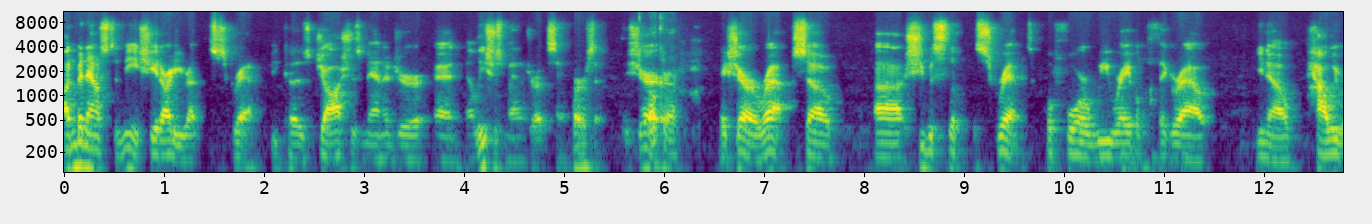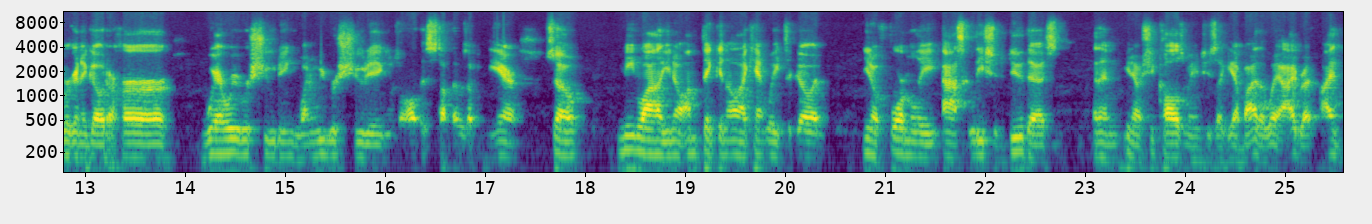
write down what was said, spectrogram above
unbeknownst to me, she had already read the script because Josh's manager and Elisha's manager are the same person. They share, okay. they share a rep. So uh, she was slipped the script before we were able to figure out, you know, how we were going to go to her, where we were shooting, when we were shooting, it was all this stuff that was up in the air. So meanwhile, you know, I'm thinking, oh, I can't wait to go and, you know, formally ask Elisha to do this. And then, you know, she calls me and she's like, yeah, by the way, I read, I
